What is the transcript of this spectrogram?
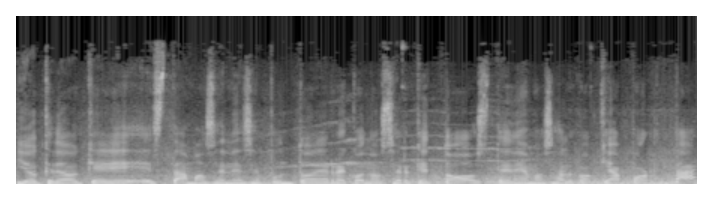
yo creo que estamos en ese punto de reconocer que todos tenemos algo que aportar,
